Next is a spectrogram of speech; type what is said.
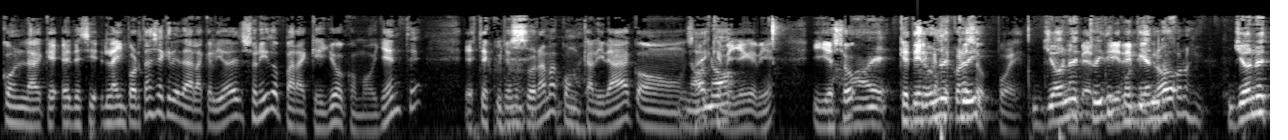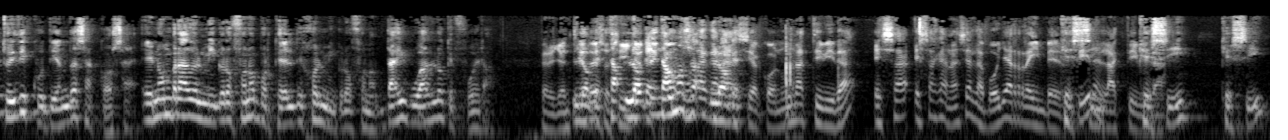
con la que, es decir, la importancia que le da a la calidad del sonido para que yo como oyente esté escuchando un programa con calidad, con, ¿sabes? no. Que me llegue bien. Y eso, ver, ¿qué tiene que no hacer con estoy- eso? Pues yo no estoy discutiendo yo no estoy discutiendo esas cosas. He nombrado el micrófono porque él dijo el micrófono. Da igual lo que fuera. Pero yo entiendo Lo que eso. está- si lo yo que tengo estamos- una lo que- ganancia con una actividad, esa, esas ganancias las voy a reinvertir Que sí, en la actividad. que sí, que sí.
